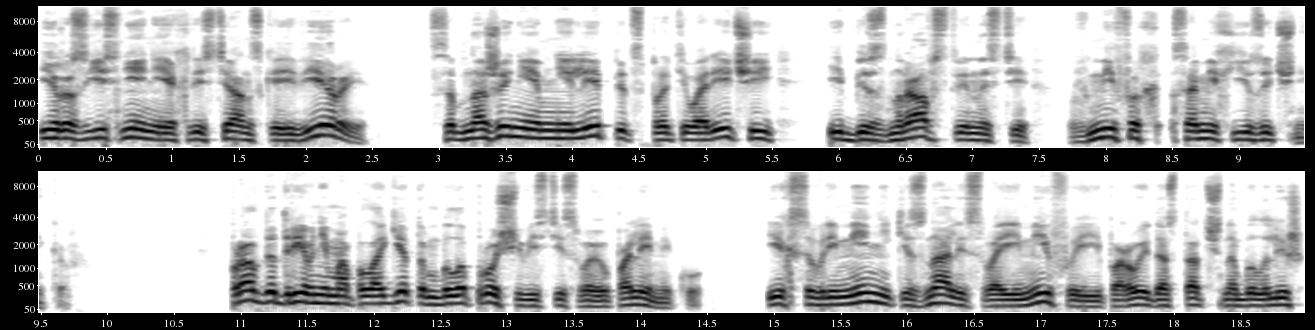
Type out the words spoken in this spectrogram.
и разъяснение христианской веры с обнажением нелепец, противоречий и безнравственности в мифах самих язычников. Правда, древним апологетам было проще вести свою полемику. Их современники знали свои мифы, и порой достаточно было лишь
